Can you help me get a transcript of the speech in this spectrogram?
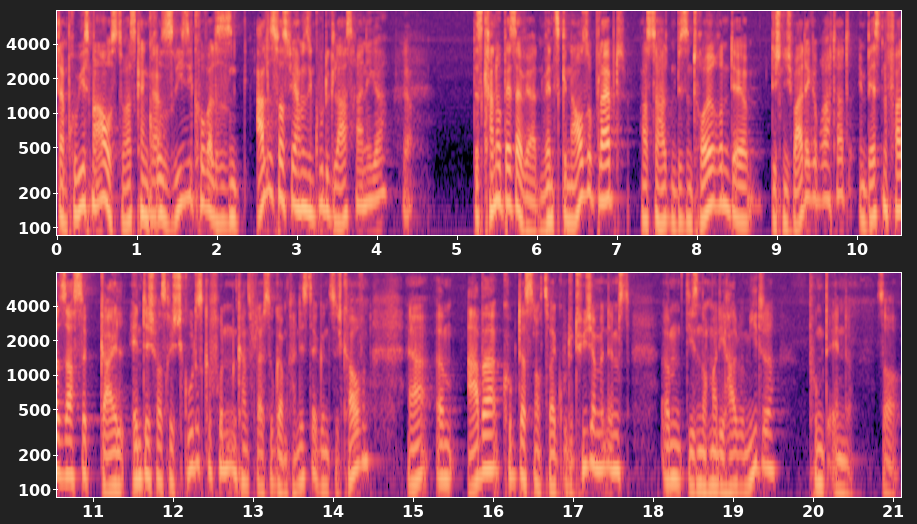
dann probier's mal aus. Du hast kein Ja. großes Risiko, weil das ist ein, alles, was wir haben, sind gute Glasreiniger. Ja. Das kann nur besser werden. Wenn es genauso bleibt, hast du halt ein bisschen teureren, der dich nicht weitergebracht hat. Im besten Fall sagst du, geil, endlich was richtig Gutes gefunden, kannst vielleicht sogar im Kanister günstig kaufen. Ja, ähm, aber guck, dass du noch zwei gute Tücher mitnimmst. Ähm, die sind nochmal die halbe Miete. Punkt Ende. So.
